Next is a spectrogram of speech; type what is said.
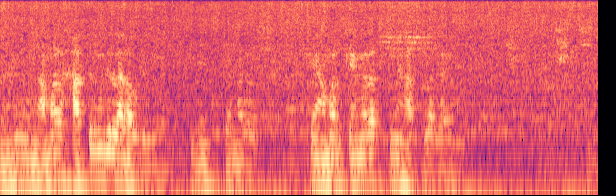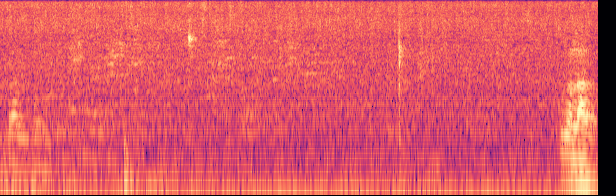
হুম, আমার হাতের মধ্যে লাগাও কিন্তু। ক্যামেরা আমার ক্যামেরা তুমি হাত লাগাও। বাস বাস। পুরো লাগাও।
